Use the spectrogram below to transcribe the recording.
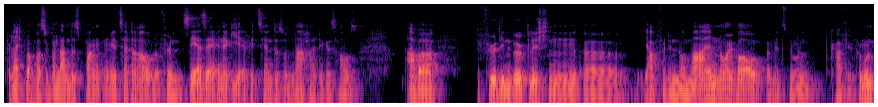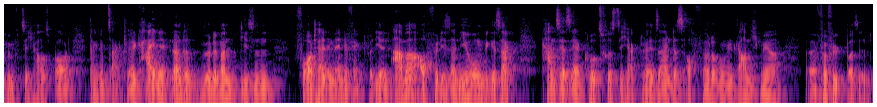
vielleicht noch was über Landesbanken etc. oder für ein sehr, sehr energieeffizientes und nachhaltiges Haus. Aber für den wirklichen, äh, ja, für den normalen Neubau, wenn man jetzt nur ein K455 Haus baut, dann gibt es aktuell keine. Ne? Dann würde man diesen Vorteil im Endeffekt verlieren. Aber auch für die Sanierung, wie gesagt, kann es ja sehr kurzfristig aktuell sein, dass auch Förderungen gar nicht mehr äh, verfügbar sind.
